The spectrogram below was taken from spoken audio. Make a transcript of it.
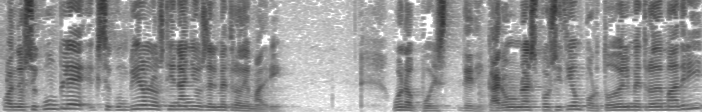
cuando se, cumple, se cumplieron los 100 años del Metro de Madrid, bueno, pues dedicaron una exposición por todo el metro de Madrid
